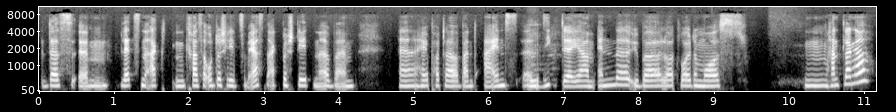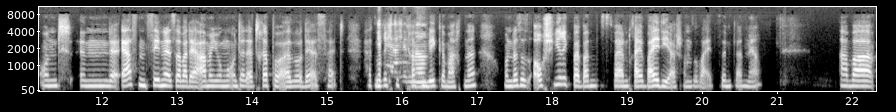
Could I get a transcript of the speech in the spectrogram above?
dass im letzten Akt ein krasser Unterschied zum ersten Akt besteht. Ne? Beim äh, Harry Potter Band 1 äh, mhm. siegt der ja am Ende über Lord Voldemorts hm, Handlanger und in der ersten Szene ist aber der arme Junge unter der Treppe. Also der ist halt, hat einen ja, richtig genau. krassen Weg gemacht, ne? Und das ist auch schwierig bei Band 2 und 3, weil die ja schon so weit sind dann, ja. Aber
